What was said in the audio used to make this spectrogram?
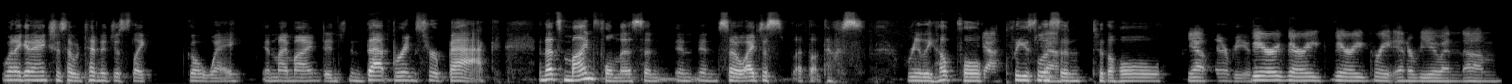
when i get anxious i would tend to just like go away in my mind and, and that brings her back. And that's mindfulness and, and and so i just i thought that was really helpful. Yeah. please listen yeah. to the whole yeah. interview. Very very very great interview and um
